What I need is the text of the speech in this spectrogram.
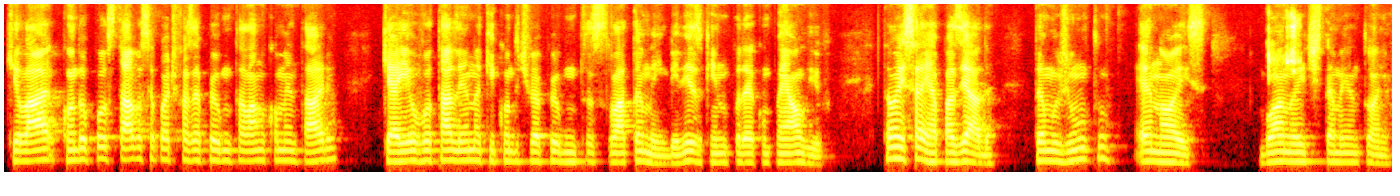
que lá, quando eu postar, você pode fazer a pergunta lá no comentário, que aí eu vou estar tá lendo aqui quando tiver perguntas lá também, beleza? Quem não puder acompanhar ao vivo. Então é isso aí, rapaziada. Tamo junto, é nós. Boa noite também, Antônio.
